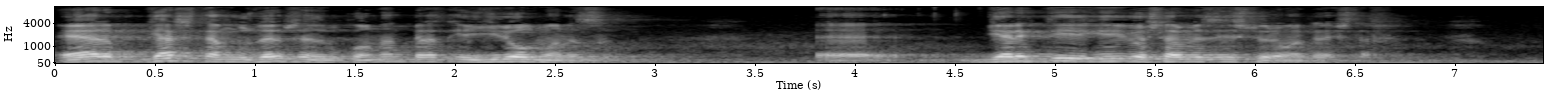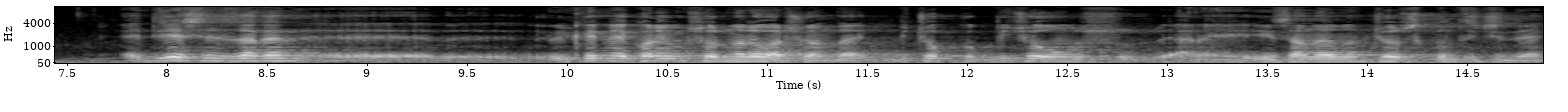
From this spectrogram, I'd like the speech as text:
eğer gerçekten muzdaripseniz bu konudan biraz ilgili olmanızı, e, gerektiği ilgiyi göstermenizi istiyorum arkadaşlar. E, diyeceksiniz zaten e, ülkenin ekonomik sorunları var şu anda. Birçok birçoğumuz yani insanların çoğu sıkıntı içinde.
